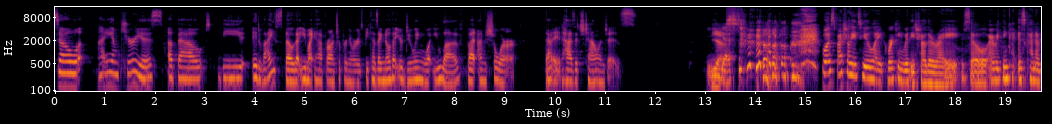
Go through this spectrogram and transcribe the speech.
So, I am curious about the advice, though, that you might have for entrepreneurs because I know that you're doing what you love, but I'm sure that it has its challenges. Yes. yes. well, especially to like working with each other, right? So everything is kind of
